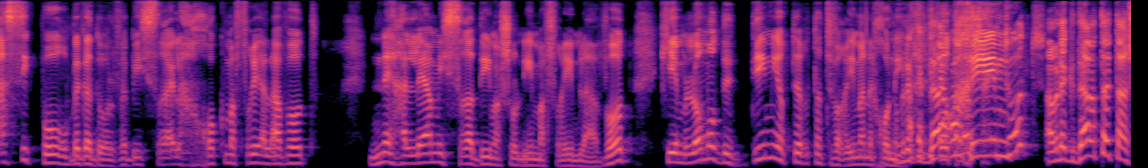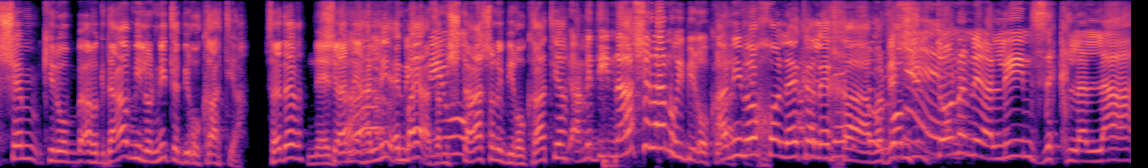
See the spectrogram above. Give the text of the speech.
הסיפור בגדול, ובישראל החוק מפריע לעבוד, נהלי המשרדים השונים מפריעים לעבוד, כי הם לא מודדים יותר את הדברים הנכונים. אבל הגדרת, אבל הגדרת את השם, כאילו, הגדרה מילונית לבירוקרטיה. בסדר? נהדר, שהנהלים, אין בעיה, אז המשטרה שלנו היא בירוקרטיה? המדינה שלנו היא בירוקרטיה. אני לא חולק עליך, אבל פה... ושלטון הנהלים זה קללה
